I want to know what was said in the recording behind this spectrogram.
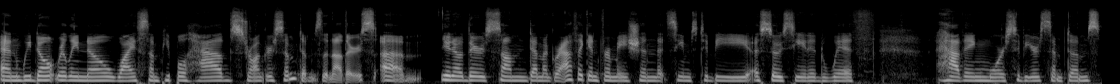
and we don't really know why some people have stronger symptoms than others. Um, you know, there's some demographic information that seems to be associated with having more severe symptoms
